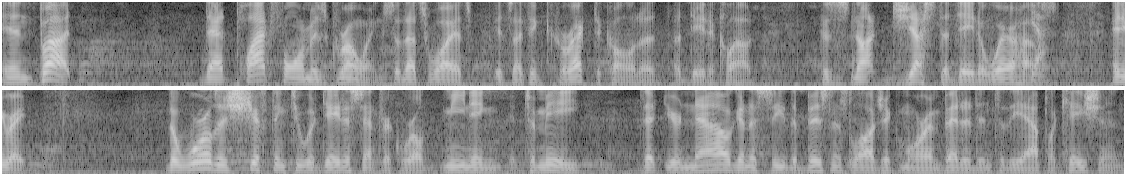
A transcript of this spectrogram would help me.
and, but that platform is growing, so that's why it's, it's I think, correct to call it a, a data cloud, because it's not just a data warehouse. Any rate, the world is shifting to a data-centric world, meaning, to me, that you're now going to see the business logic more embedded into the application,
